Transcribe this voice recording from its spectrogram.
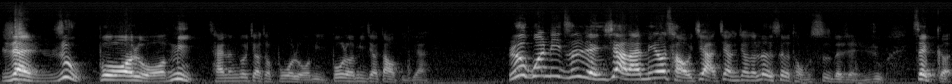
忍入波罗蜜，才能够叫做波罗蜜。波罗蜜叫到彼岸。如果你只忍下来，没有吵架，这样叫做垃圾桶式的忍入，这个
